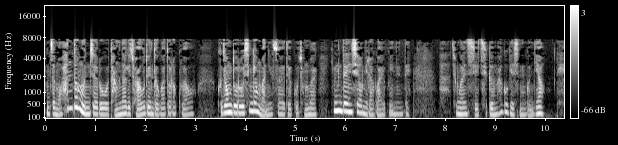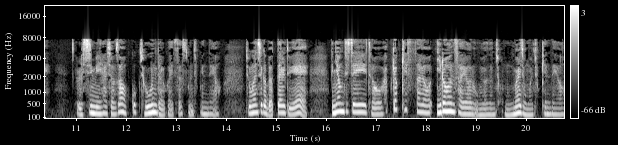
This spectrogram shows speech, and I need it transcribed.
진짜 뭐 한두 문제로 당락이 좌우된다고 하더라고요. 그 정도로 신경 많이 써야 되고 정말 힘든 시험이라고 알고 있는데, 종환 씨 지금 하고 계시는군요. 네. 열심히 하셔서 꼭 좋은 결과 있었으면 좋겠네요. 종환 씨가 몇 달 뒤에 은영 DJ 저 합격했어요. 이런 사연 오면은 정말 정말 좋겠네요.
